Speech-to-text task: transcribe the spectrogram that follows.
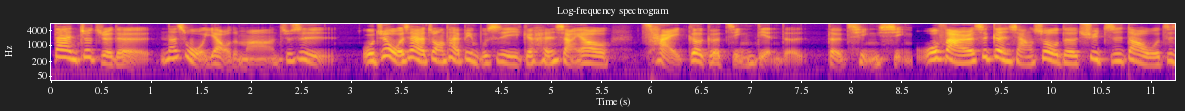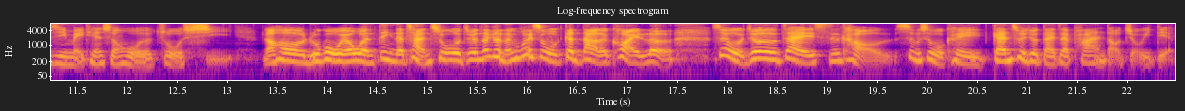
但就觉得那是我要的吗？就是我觉得我现在的状态并不是一个很想要踩各个景点的的情形，我反而是更享受的去知道我自己每天生活的作息。然后如果我有稳定的产出，我觉得那可能会是我更大的快乐。所以我就在思考，是不是我可以干脆就待在帕岸岛久一点。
